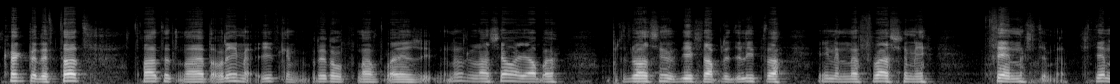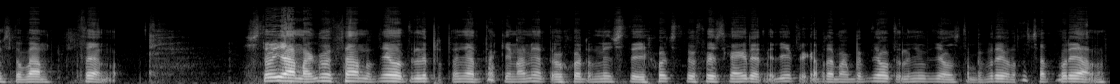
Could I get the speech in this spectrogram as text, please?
Как перестать тратить на это время и сконцентрироваться на своей жизни? Ну, для начала я бы предложил здесь определиться именно с вашими ценностями, с тем, что вам ценно. Что я могу сам сделать или предпринять такие моменты ухода в мечты? Хочется услышать конкретные действия, которые мог бы сделать или не сделать, чтобы быстрее возвращаться в реальность.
